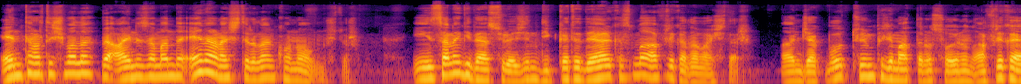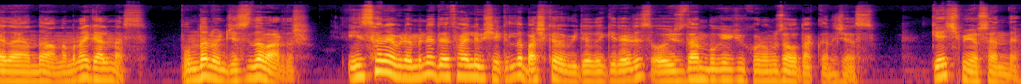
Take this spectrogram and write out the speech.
en tartışmalı ve aynı zamanda en araştırılan konu olmuştur. İnsana giden sürecin dikkate değer kısmı Afrika'da başlar. Ancak bu tüm primatların soyunun Afrika'ya dayandığı anlamına gelmez. Bundan öncesi de vardır. İnsan evrimine detaylı bir şekilde başka bir videoda gireriz. O yüzden bugünkü konumuza odaklanacağız. Geçmiyor sende.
